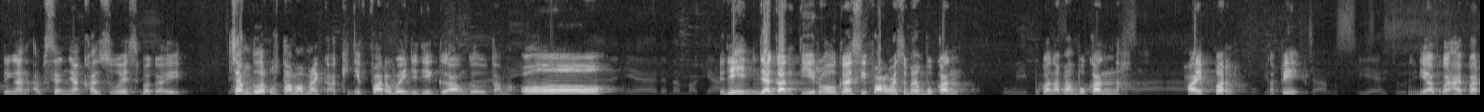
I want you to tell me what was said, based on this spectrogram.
Dengan absennya Kazue sebagai jungler utama mereka, kini Faraway jadi jungler utama. Oh, jadi dia ganti role guys. Si Faraway sebenarnya bukan bukan apa? Bukan hyper, tapi ya bukan hyper.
